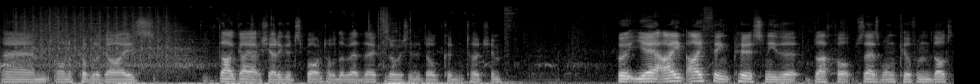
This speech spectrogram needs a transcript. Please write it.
um, on a couple of guys that guy actually had a good spot on top of the bed there because obviously the dog couldn't touch him. But yeah, I, I think personally that Black Ops, there's one kill from the dogs.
